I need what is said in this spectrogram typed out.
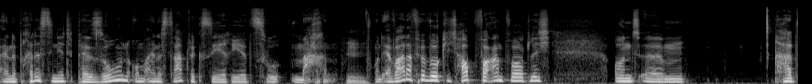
eine prädestinierte Person, um eine Star Trek-Serie zu machen. Hm. Und er war dafür wirklich hauptverantwortlich und ähm, hat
